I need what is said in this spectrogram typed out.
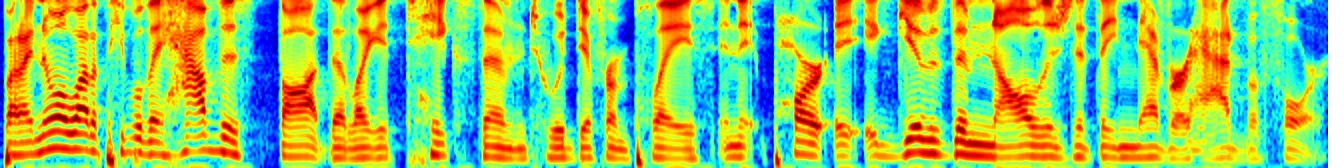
But I know a lot of people they have this thought that like it takes them to a different place and it part it, it gives them knowledge that they never had before.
